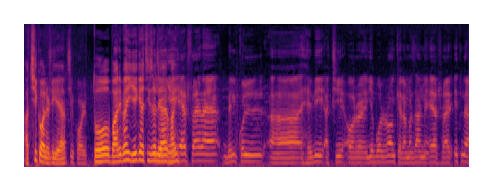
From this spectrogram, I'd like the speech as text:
अच्छी क्वालिटी है यार। अच्छी क्वालिटी तो बारी भाई ये क्या चीज़ें ले आए भाई? एयर फ्रायर आया बिल्कुल हैवी अच्छी। और ये बोल रहा हूँ कि रमज़ान में एयर फ्रायर इतना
